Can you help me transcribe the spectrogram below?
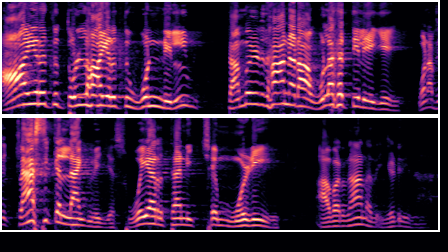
ஆயிரத்து தொள்ளாயிரத்து ஒன்னில் தமிழ்தானடா உலகத்திலேயே one of the classical languages உயர் தனி செம்மொழி அவர்தான் அதை எழுதினார்.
